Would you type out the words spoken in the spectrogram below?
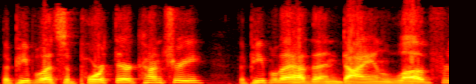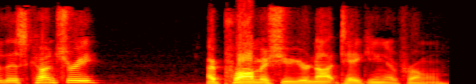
the people that support their country, the people that have the undying love for this country, I promise you, you're not taking it from them.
